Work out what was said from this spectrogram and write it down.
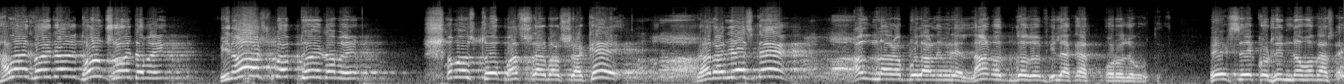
হালাক হয়ে যাবে, ধ্বংস হয়ে যাবে, বিনাশপ্রাপ্ত হয়ে যাবে। সমস্ত বাদশার বাদশা কে? রাজা দিয়াসকে আল্লাহ রব্বুল আলমীর লানত গজ ফিলাকাত পরজগতে। এর সে কঠিন দমক আছে?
